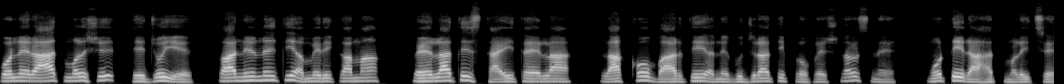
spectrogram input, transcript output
કોને રાહત મળશે તે જોઈએ. તો આ નિર્ણયથી અમેરિકામાં પહેલાથી સ્થાયી થયેલા લાખો ભારતીય અને ગુજરાતી પ્રોફેશનલ્સને મોટી રાહત મળી છે.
